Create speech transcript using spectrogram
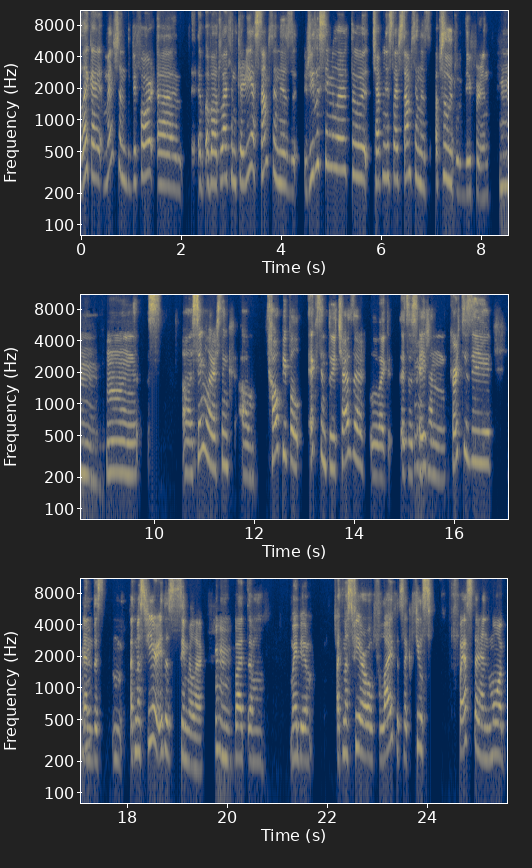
like I mentioned before uh, about life in Korea, something is really similar to Japanese life. Something is absolutely different. Mm. Mm, uh, similar, I think. Um, how people acting to each other, like it's this Mm. Asian courtesy and this atmosphere, it is similar. Mhm. But um, maybe um, atmosphere of life, it's like feels faster and more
